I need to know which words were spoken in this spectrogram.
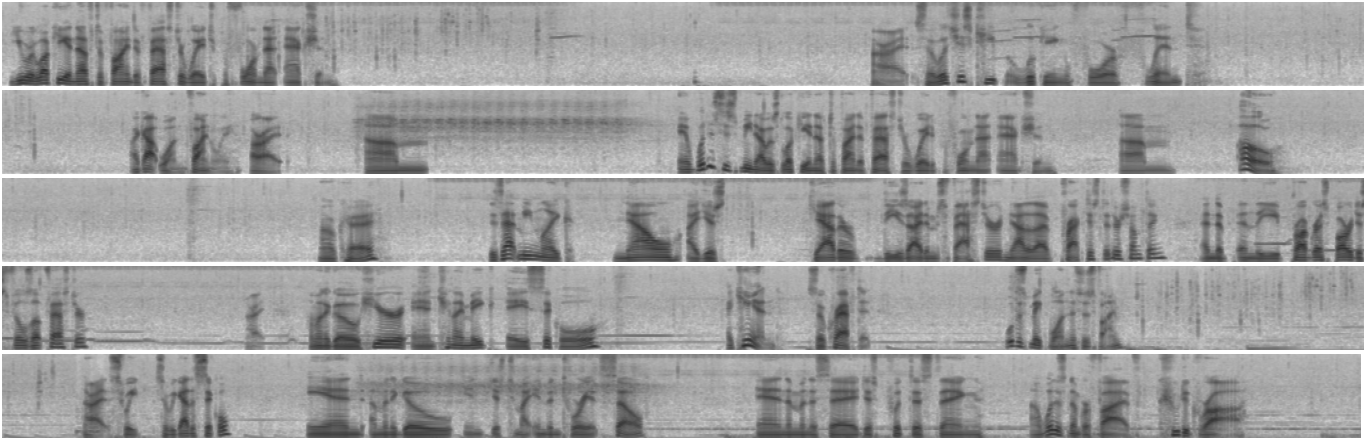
You were lucky enough to find a faster way to perform that action. Alright, so let's just keep looking for flint. I got one, finally. Alright. Um, and what does this mean I was lucky enough to find a faster way to perform that action? Um, oh. Okay. Does that mean like now I just gather these items faster now that I've practiced it or something? And the and the progress bar just fills up faster? Alright. I'm gonna go here and can I make a sickle? I can. So craft it. We'll just make one. This is fine. Alright, sweet. So we got a sickle and I'm going to go in just to my inventory itself, and I'm going to say, just put this thing, uh, what is number five? Coup de grace.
